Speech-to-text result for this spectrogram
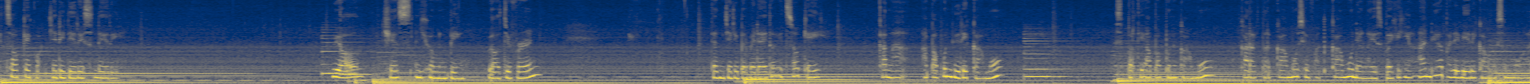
it's okay kok jadi diri sendiri all just a human being we all different dan menjadi berbeda itu it's okay karena apa pun diri kamu seperti apa pun kamu, karakter kamu, sifat kamu, dan lain sebagainya ada pada diri kamu semua.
